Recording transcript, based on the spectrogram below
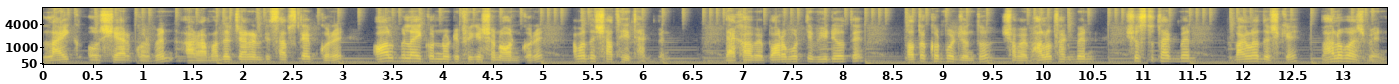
লাইক ও শেয়ার করবেন আর আমাদের চ্যানেলটি সাবস্ক্রাইব করে all bell icon notification on করে আমাদের সাথেই থাকবেন। দেখা হবে পরবর্তী ভিডিওতে। ততক্ষণ পর্যন্ত সবাই ভালো থাকবেন, সুস্থ থাকবেন, বাংলাদেশকে ভালোবাসবেন।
